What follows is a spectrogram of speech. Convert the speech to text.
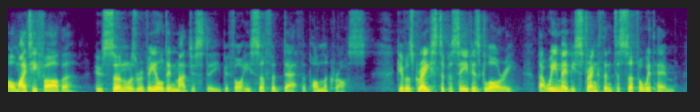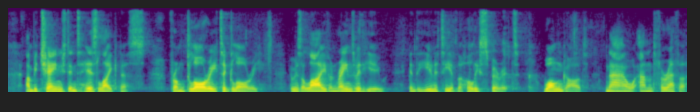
Almighty Father, whose Son was revealed in majesty before he suffered death upon the cross, give us grace to perceive his glory that we may be strengthened to suffer with him and be changed into his likeness from glory to glory, who is alive and reigns with you in the unity of the Holy Spirit, one God, now and forever.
